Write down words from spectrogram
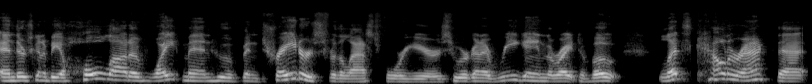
and there's going to be a whole lot of white men who have been traitors for the last four years who are going to regain the right to vote. Let's counteract that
